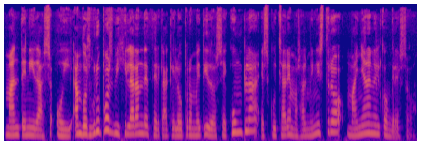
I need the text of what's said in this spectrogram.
mantenidas hoy. Ambos grupos vigilarán de cerca que lo prometido se cumpla. Escucharemos al ministro mañana en el Congreso.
